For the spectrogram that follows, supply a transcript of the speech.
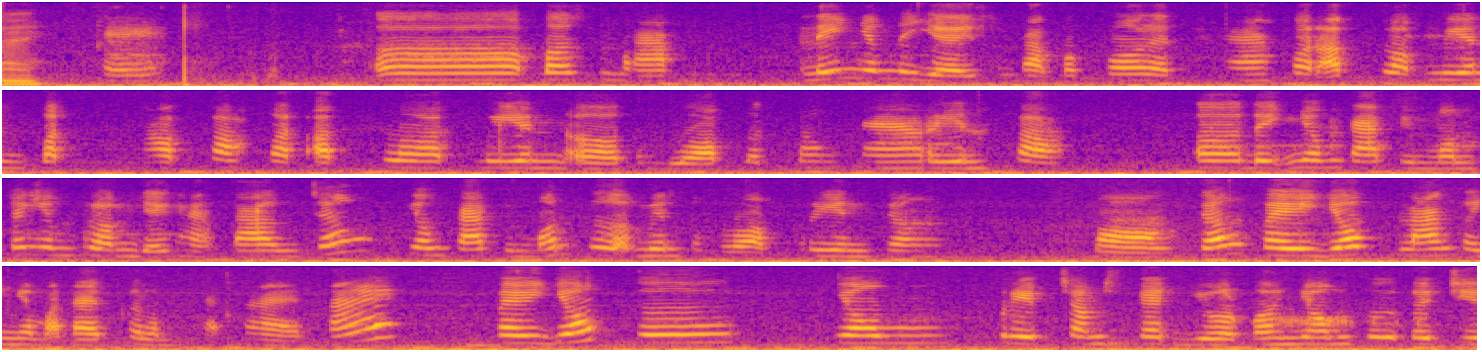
ដែរអូខេអឺបើសម្រាប់ នេះខ្ញុំនិយាយសម្រាប់បុគ្គលដែលថាគាត់អត់ធ្លាប់មានបទអត់សោះគាត់អត់ធ្លាប់មានអឺទម្លាប់នៅក្នុងការរៀនសោះអឺដូចខ្ញុំកាលពីមុនអញ្ចឹងខ្ញុំធ្លាប់និយាយខាងដើមអញ្ចឹងខ្ញុំកាលពីមុនគឺអត់មានទម្លាប់រៀនអញ្ចឹងហ្មងអញ្ចឹងពេលយប់ឡើងក៏ខ្ញុំអត់ដែលធ្វើលំហាត់ដែរតែពេលយប់គឺខ្ញុំរៀបចំ schedule របស់ខ្ញុំគឺដូចជា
